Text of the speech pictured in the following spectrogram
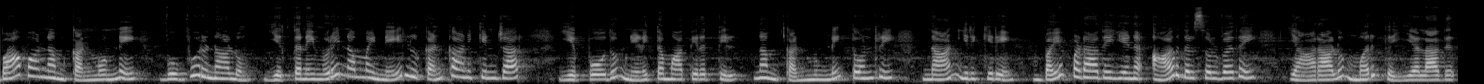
பாபா நம் கண்முன்னே ஒவ்வொரு நாளும் எத்தனை முறை நம்மை நேரில் கண்காணிக்கின்றார்? எப்போதும் நினைத்த மாத்திரத்தில் நம் கண்முன்னே தோன்றி நான் இருக்கிறேன் பயப்படாதே என ஆறுதல் சொல்வதை யாராலும் மறுக்க இயலாது.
